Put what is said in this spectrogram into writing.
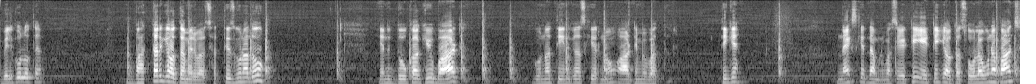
बिल्कुल होता है। बहत्तर क्या होता है मेरे पास? छत्तीस गुना दो। यानी दो का क्यूब आठ गुना तीन का स्केयर नौ, आठ में बहत्तर। ठीक है? नेक्स्ट कितना अपने पास? एट्टी एट्टी क्या होता है? सोलह गुना पाँच।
